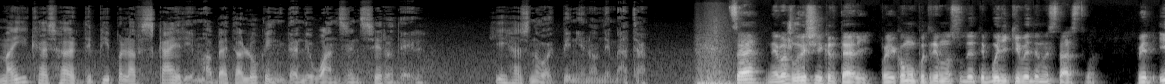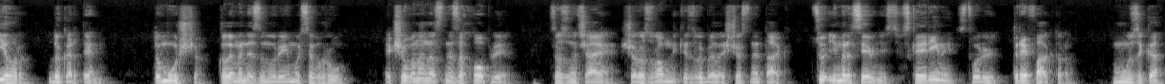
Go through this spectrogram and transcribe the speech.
Maik has heard the people of Skyrim are better looking than the ones in Cyrodiil. He has no opinion on the matter. Це найважливіший критерій, по якому потрібно судити будь-які види мистецтва від ігор до картин. Тому що, коли ми не занурюємося в гру, якщо вона нас не захоплює, це означає, що розробники зробили щось не так. Цю імерсивність в Skyrim створюють три фактори: музика,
